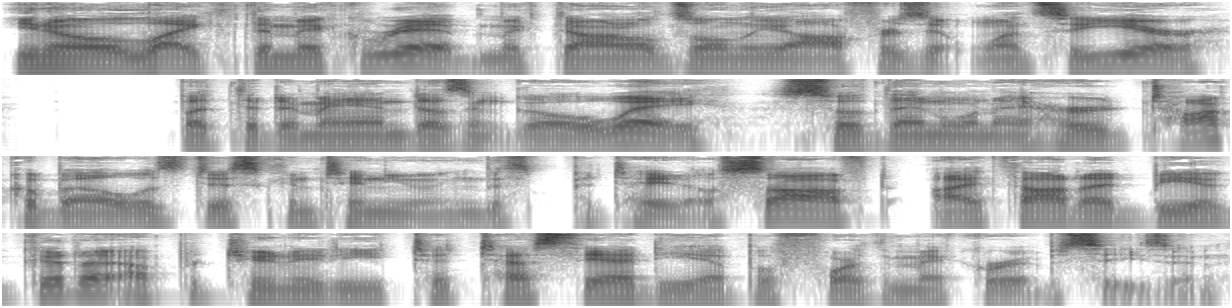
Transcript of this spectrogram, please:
You know, like the McRib, McDonald's only offers it once a year, but the demand doesn't go away. So then when I heard Taco Bell was discontinuing this potato soft, I thought I'd be a good opportunity to test the idea before the McRib season.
